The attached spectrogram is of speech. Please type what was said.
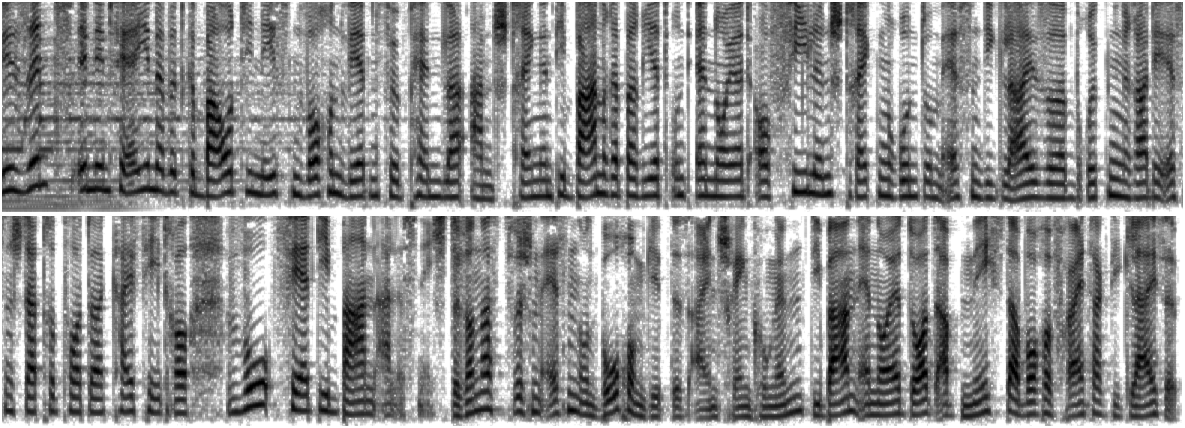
Wir sind in den Ferien, da wird gebaut. Die nächsten Wochen werden für Pendler anstrengend. Die Bahn repariert und erneuert auf vielen Strecken rund um Essen die Gleise, Brücken. Radio Essen Stadtreporter Kai Fedrau. Wo fährt die Bahn alles nicht? Besonders zwischen Essen und Bochum gibt es Einschränkungen. Die Bahn erneuert dort ab nächster Woche Freitag die Gleise.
